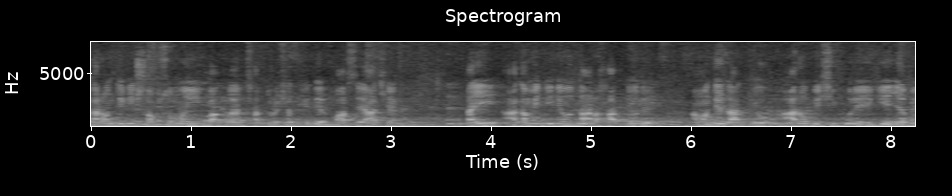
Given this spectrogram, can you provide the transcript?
কারণ তিনি সবসময়ই বাংলার ছাত্রছাত্রীদের পাশে আছেন। তাই আগামী দিনেও তার হাত ধরে আমাদের রাজ্য আরও বেশি করে এগিয়ে যাবে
